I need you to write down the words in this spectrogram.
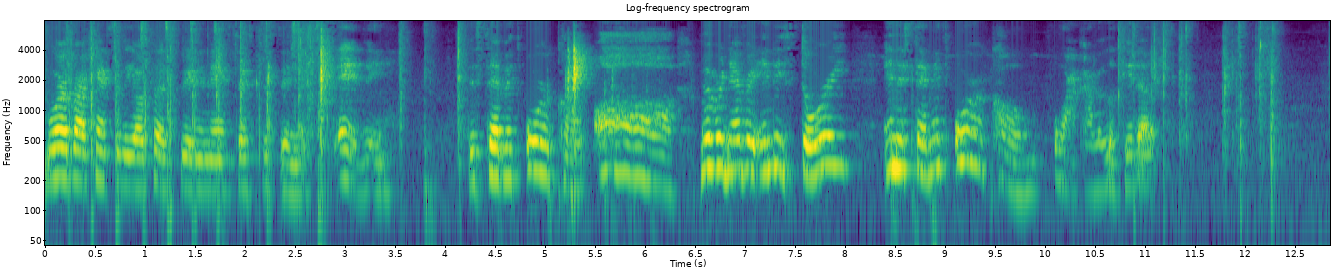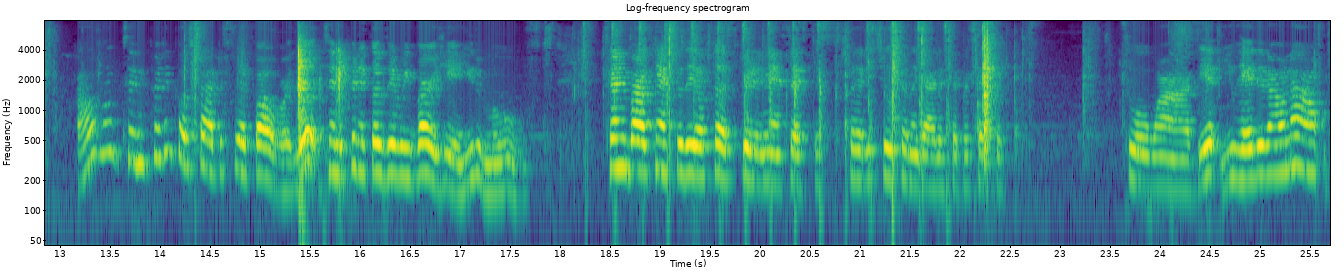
More about Cancer Leo plus spirit and ancestors in the seven. The seventh oracle. Oh, remember never ending story? In the seventh oracle. Oh, I gotta look it up. Oh, look, Ten of Pentacles tried to flip over. Look, Ten of Pentacles in reverse. Yeah, you done moved. Tell me about Cancer, Leo, plus Spirit, and Ancestors. Tell the truth and the guidance and protection. Two of Wands. Yep, you headed on out.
